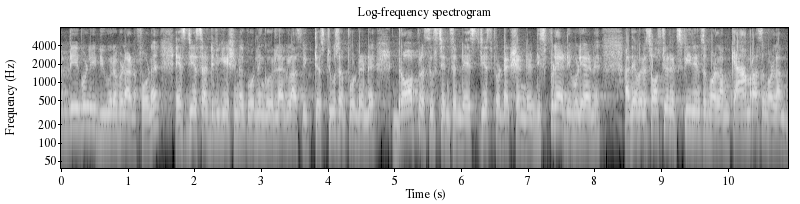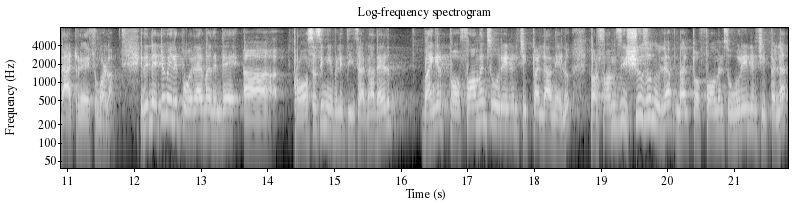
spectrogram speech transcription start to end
അടിപൊളി ഡ്യൂറബിൾ ആണ് phone S D S certification ഉണ്ട് Corning gorilla glass victus two support ഉണ്ട് ഡ്രോപ്പ് റെസിസ്റ്റൻസ് ഉണ്ട് എസ് ഡി എസ് പ്രൊട്ടക്ഷൻ ഉണ്ട് ഡിസ്പ്ലേ അടിപൊളിയാണ്. അതേപോലെ സോഫ്റ്റ്വെയർ എക്സ്പീരിയൻസും കൊള്ളാം ക്യാമറാസും കൊള്ളാം ബാറ്ററി ലൈഫും കൊള്ളാം. ഇതിന്റെ ഏറ്റവും വലിയ പോരായ്മ ഇതിന്റെ പ്രോസസ്സിങ് എബിലിറ്റീസ് ആണ്. അതായത് ഭയങ്കര പെർഫോമൻസ് ഓറിയന്റഡ് ചിപ്പ് അല്ല എന്നേ ഉള്ളൂ. പെർഫോമൻസ് ഇഷ്യൂസ് ഒന്നുമില്ല. എന്നാൽ പെർഫോമൻസ് ഓറിയന്റഡ് ചിപ്പ് അല്ല.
